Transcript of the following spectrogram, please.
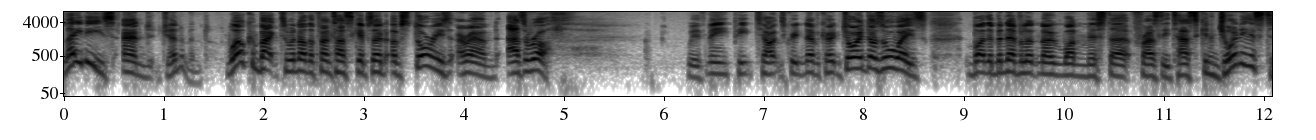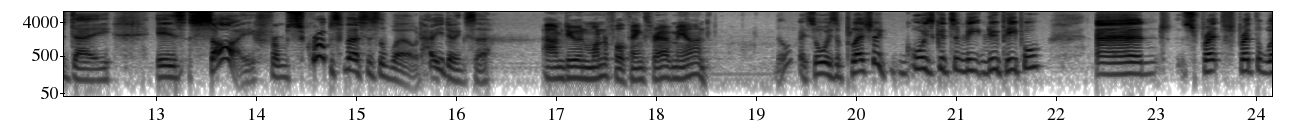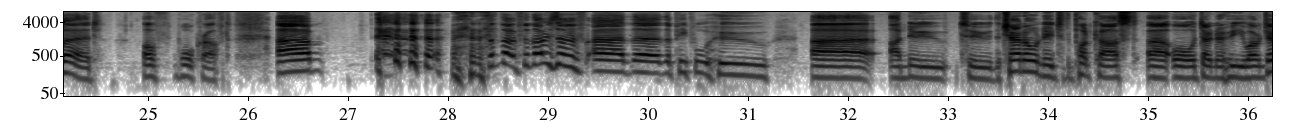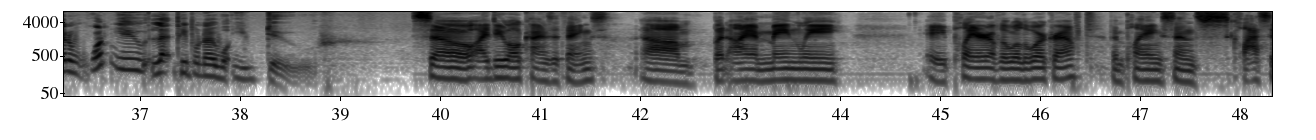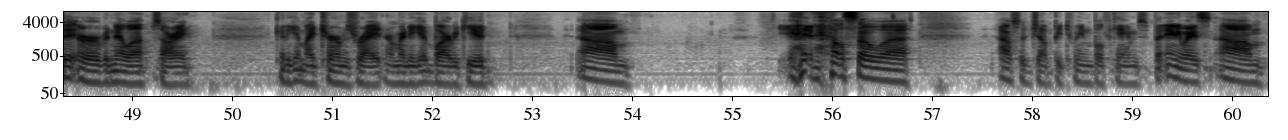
Ladies and gentlemen, welcome back to another fantastic episode of Stories Around Azeroth. With me, Pete Titans Creed Nevercoat, joined as always by the benevolent known one, Mr. Frasley Tastic. And joining us today is Sai from Scrubs versus the World. How are you doing, sir? I'm doing wonderful. Thanks for having me on. No, it's always a pleasure. Always good to meet new people and spread spread the word of Warcraft. Um, for, th- for those of uh, the the people who uh, are new to the channel, new to the podcast, uh, or don't know who you are in general, why don't you let people know what you do? So I do all kinds of things, um, but I am mainly a player of the World of Warcraft. Been playing since classic or vanilla. Sorry, got to get my terms right, or I'm to get barbecued. Um, and also, uh, I also jump between both games. But anyways, um,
